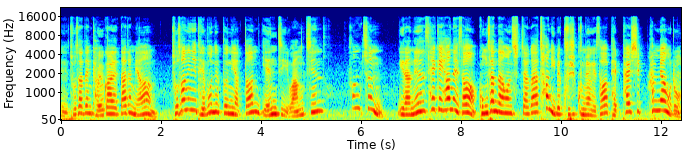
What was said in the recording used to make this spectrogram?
예, 조사된 결과에 따르면 조선인이 대부분이었던 옌지, 왕친, 훈춘 이라는 세 개 현에서 공산당원 숫자가 1299명에서 181명으로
